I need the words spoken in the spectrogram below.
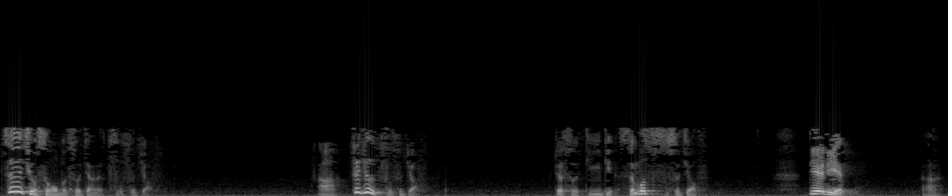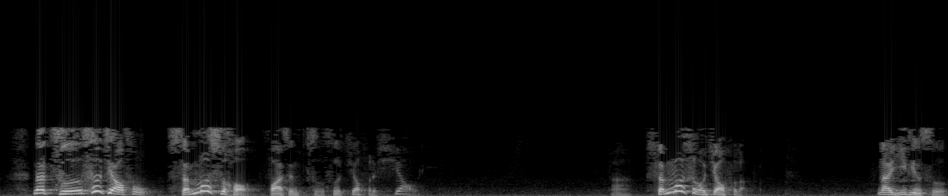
这就是我们所讲的指示交付，啊，这就是指示交付，这是第一点。什么指示交付？第二点，啊，那指示交付什么时候发生指示交付的效力？啊，什么时候交付了？那一定是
